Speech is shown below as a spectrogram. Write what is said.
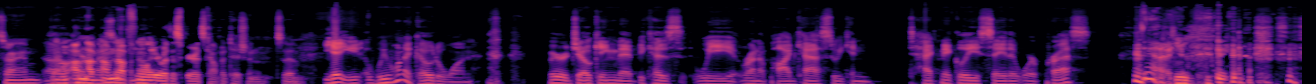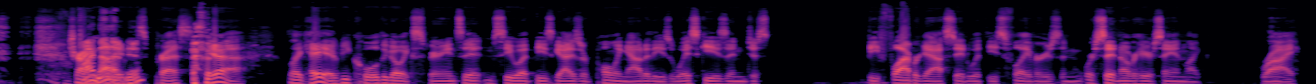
Sorry, I'm. Uh, I'm, I'm, I'm not. I'm not familiar another- with the spirits competition, so Yeah, you, we want to go to one. we were joking that because we run a podcast, we can technically say that we're press. yeah. Trying Try Why not, get it as press. Yeah. Like, hey, it'd be cool to go experience it and see what these guys are pulling out of these whiskeys and just be flabbergasted with these flavors. And we're sitting over here saying like rye,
